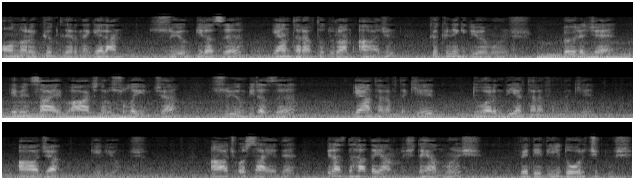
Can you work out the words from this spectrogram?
onların köklerine gelen suyun birazı yan tarafta duran ağacın köküne gidiyormuş. Böylece evin sahibi ağaçları sulayınca suyun birazı yan taraftaki duvarın diğer tarafındaki ağaca geliyormuş. Ağaç o sayede biraz daha dayanmış, dayanmış ve dediği doğru çıkmış.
